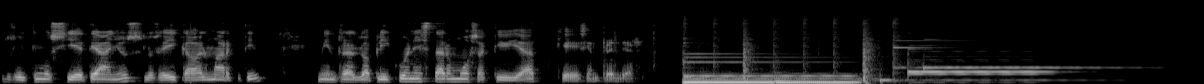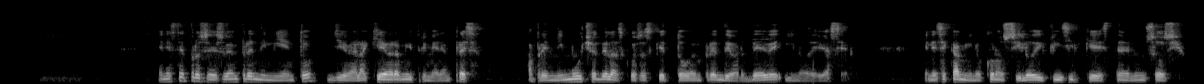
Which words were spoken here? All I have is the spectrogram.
Los últimos 7 años los he dedicado al marketing mientras lo aplico en esta hermosa actividad que es emprender. En este proceso de emprendimiento llevé a la quiebra mi primera empresa. Aprendí muchas de las cosas que todo emprendedor debe y no debe hacer. En ese camino conocí lo difícil que es tener un socio,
